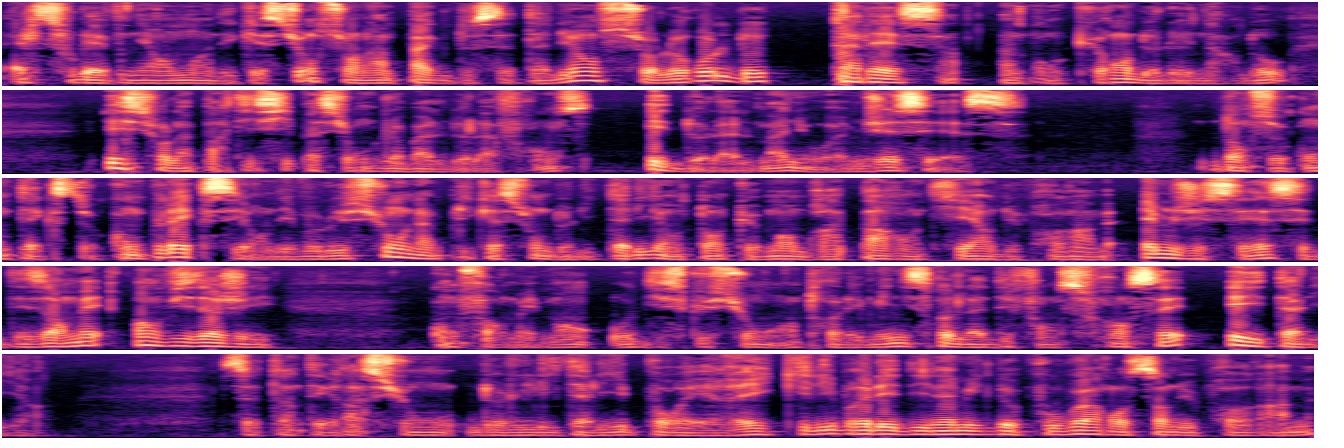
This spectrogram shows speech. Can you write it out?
elle soulève néanmoins des questions sur l'impact de cette alliance sur le rôle de Thales, un concurrent de Leonardo, et sur la participation globale de la France et de l'Allemagne au MGCS. Dans ce contexte complexe et en évolution, l'implication de l'Italie en tant que membre à part entière du programme MGCS est désormais envisagée, conformément aux discussions entre les ministres de la Défense français et italiens. Cette intégration de l'Italie pourrait rééquilibrer les dynamiques de pouvoir au sein du programme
